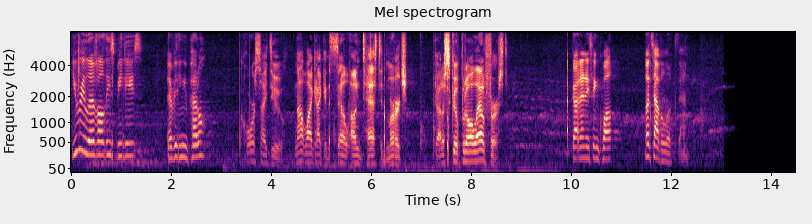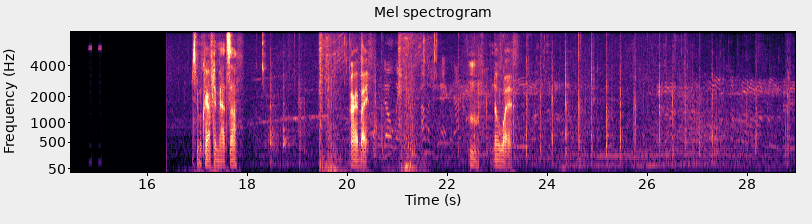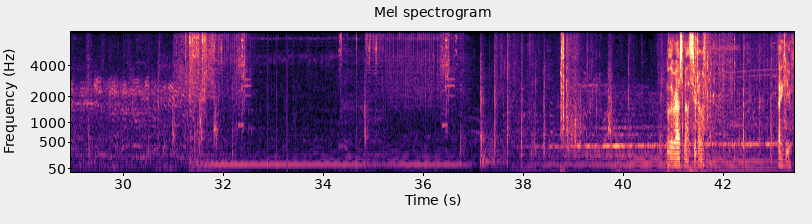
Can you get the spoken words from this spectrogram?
You relive all these BDs? Everything you peddle? Of course I do. Not like I can sell untested merch. Gotta scope it all out first. Got anything qual- Let's have a look then. Some crafting mats, huh? Alright, bye. Hmm, no way. Hazmat suit, huh? Thank you.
